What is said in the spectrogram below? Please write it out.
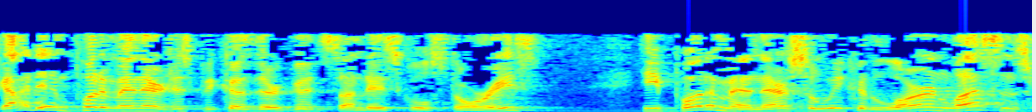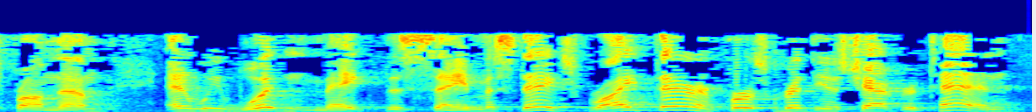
God didn't put them in there just because they're good Sunday school stories. He put them in there so we could learn lessons from them and we wouldn't make the same mistakes. Right there in 1 Corinthians chapter 10,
